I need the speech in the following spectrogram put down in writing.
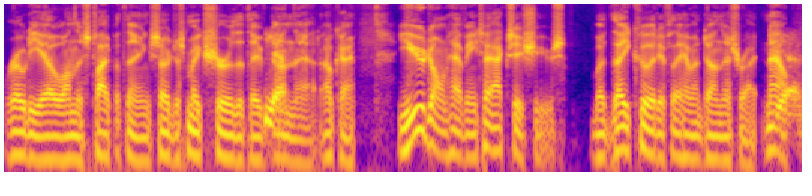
rodeo on this type of thing. So just make sure that they've yeah. done that. Okay. You don't have any tax issues but they could if they haven't done this right. Now, yeah.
